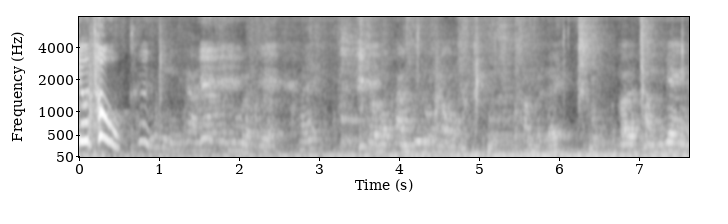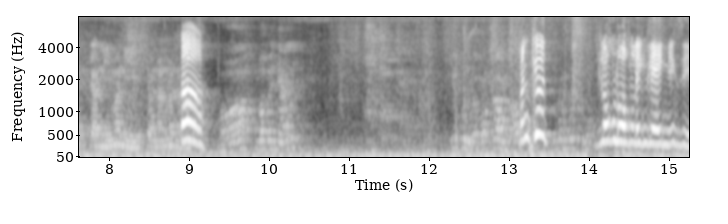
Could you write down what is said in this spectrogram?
ดูถูกเพื่อ เขาคำที่ขอลงจากนี้มานี่จากนั้นมานี่เออหมอบ่เป็นหยังเขาคำเขามันคือลงลงๆเลงๆยังสิ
